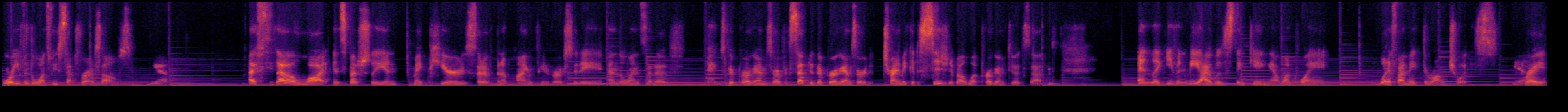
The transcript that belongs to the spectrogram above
or even the ones we've set for ourselves. Yeah. I see that a lot, especially in my peers that have been applying for university and the ones that have picked their programs or have accepted their programs or trying to make a decision about what program to accept. And like even me, I was thinking at one point, what if I make the wrong choice? Yeah. Right?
